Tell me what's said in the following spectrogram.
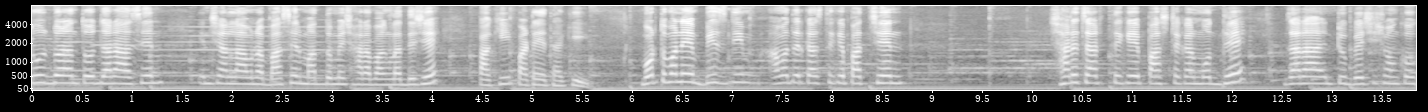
দূর দূরান্ত যারা আছেন ইনশাল্লাহ আমরা বাসের মাধ্যমে সারা বাংলাদেশে পাখি পাঠিয়ে থাকি। বর্তমানে বীজ, ডিম আমাদের কাছ থেকে পাচ্ছেন সাড়ে চার থেকে পাঁচ টাকার মধ্যে। যারা একটু বেশি সংখ্যক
